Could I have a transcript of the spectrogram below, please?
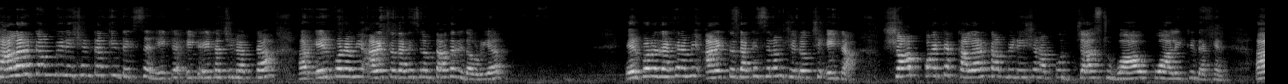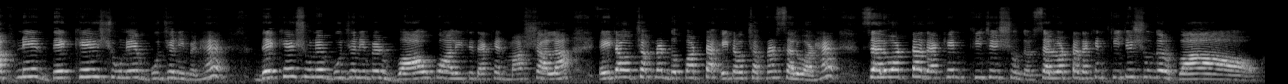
কালার কম্বিনেশনটা কি দেখছেন? এটা, এটা- ছিল একটা। আর এরপর আমি আরেকটা দেখাইছিলাম। তাড়াতাড়ি দাও, রিয়াদ। এরপরে দেখেন আমি আরেকটা দেখাইছিলাম, সেটা হচ্ছে এটা। সব কয়টা কালার কম্বিনেশন আপু? জাস্ট ওয়াও কোয়ালিটি দেখেন। আপনি দেখে শুনে বুঝে নেবেন হ্যাঁ? দেখে শুনে বুঝে নেবেন ওয়াও কোয়ালিটি দেখেন, মাশাআল্লাহ। এটা হচ্ছে আপনার দোপাট্টা, এটা হচ্ছে আপনার সালোয়ার হ্যাঁ? সালোয়ারটা দেখেন কি যে সুন্দর। সালোয়ারটা দেখেন কি যে সুন্দর ওয়াও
